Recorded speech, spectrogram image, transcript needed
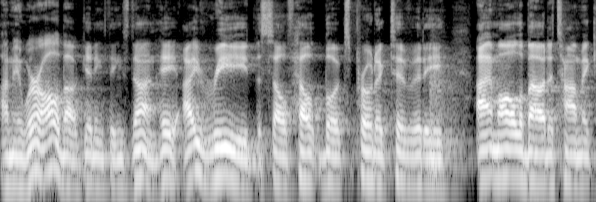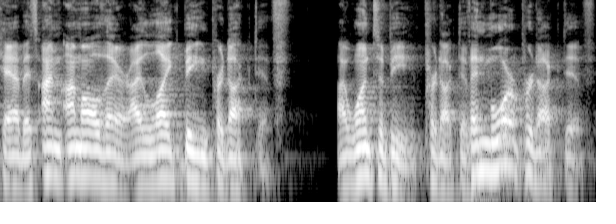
I mean, we're all about getting things done. Hey, I read the self help books, productivity. I'm all about atomic habits. I'm, I'm all there. I like being productive. I want to be productive and more productive.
